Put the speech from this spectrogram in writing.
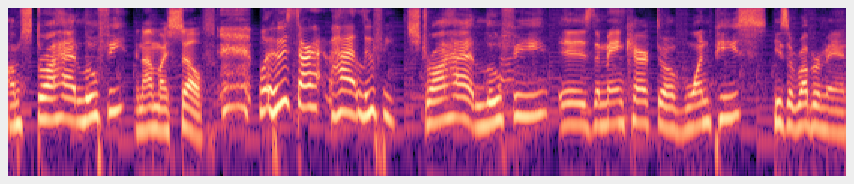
I'm Straw Hat Luffy. And I'm myself. Well, who's Star Hat Luffy? Straw Hat Luffy is the main character of One Piece. He's a rubber man.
